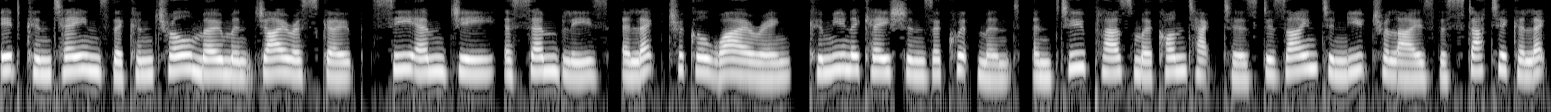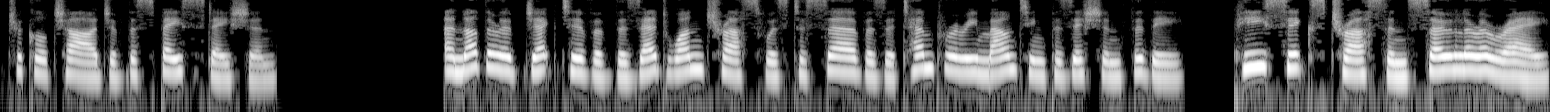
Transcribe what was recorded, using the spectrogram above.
It contains the control moment gyroscope (CMG) assemblies, electrical wiring, communications equipment, and two plasma contactors designed to neutralize the static electrical charge of the space station. Another objective of the Z1 truss was to serve as a temporary mounting position for the P6 truss and solar array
